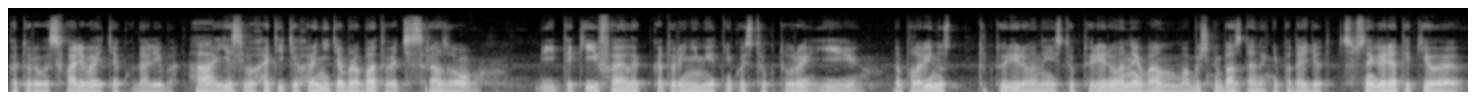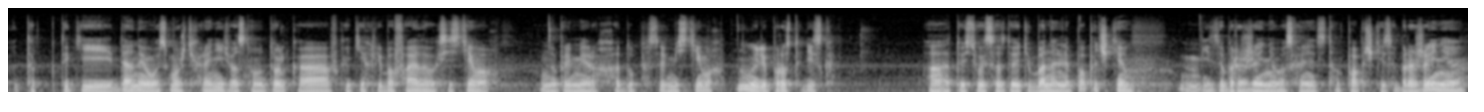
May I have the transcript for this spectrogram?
которую вы сваливаете куда-либо. А если вы хотите хранить, обрабатывать сразу и такие файлы, которые не имеют никакой структуры, и наполовину структурированные и структурированные, вам обычный баз данных не подойдет. Собственно говоря, такие, так, такие данные вы сможете хранить в основном только в каких-либо файловых системах, например, Hadoop совместимых, ну или просто диск. А, то есть вы создаете банально папочки, изображение у вас хранится там в папочке изображения,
